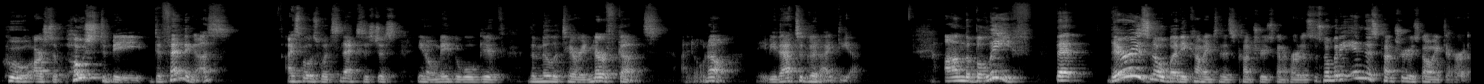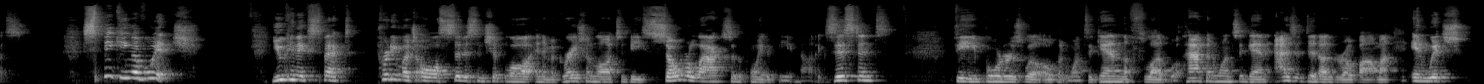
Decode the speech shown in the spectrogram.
who are supposed to be defending us. I suppose what's next is just, you know, maybe we'll give the military Nerf guns. I don't know. Maybe that's a good idea. On the belief that there is nobody coming to this country who's going to hurt us. There's nobody in this country who's going to hurt us. Speaking of which, you can expect pretty much all citizenship law and immigration law to be so relaxed to the point of being non existent. The borders will open once again. The flood will happen once again, as it did under Obama, in which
